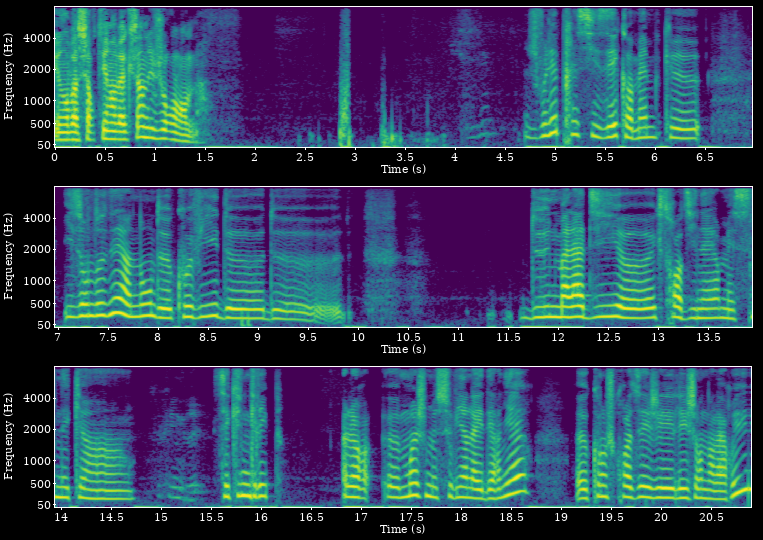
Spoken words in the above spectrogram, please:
Et on va sortir un vaccin du jour au lendemain. Je voulais préciser quand même que ils ont donné un nom de Covid, de, de- d'une maladie euh, extraordinaire, mais ce n'est qu'un, c'est qu'une grippe. Alors euh, moi, je me souviens l'année dernière, euh, quand je croisais les gens dans la rue,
